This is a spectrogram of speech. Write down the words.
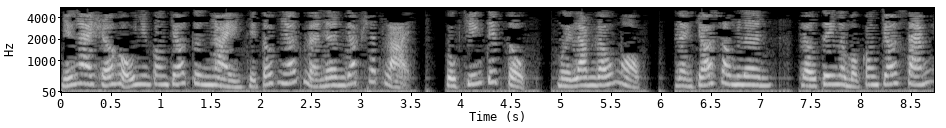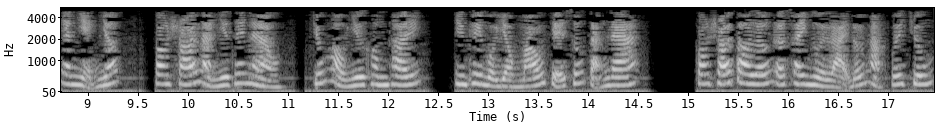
những ai sở hữu những con chó cưng này thì tốt nhất là nên gấp sách lại, cuộc chiến tiếp tục, 15 đấu 1, đàn chó xông lên, đầu tiên là một con chó xám nhanh nhẹn nhất, con sói làm như thế nào, chúng hầu như không thấy, nhưng khi một dòng máu chảy xuống tảng đá, con sói to lớn đã xoay người lại đối mặt với chúng.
